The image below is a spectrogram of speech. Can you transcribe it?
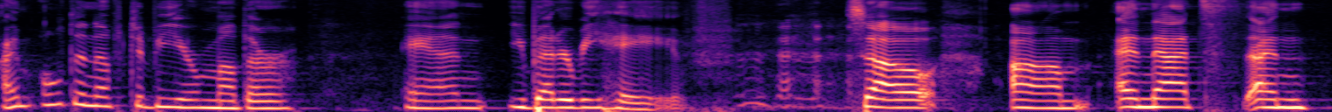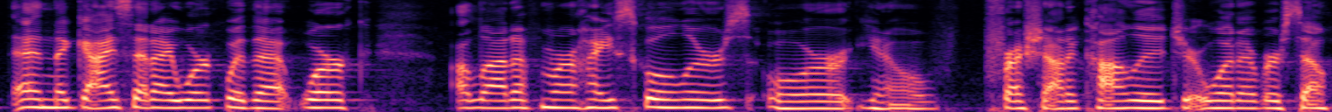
"I'm old enough to be your mother, and you better behave." so, um, and that's and and the guys that I work with at work, a lot of them are high schoolers or you know fresh out of college or whatever. So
